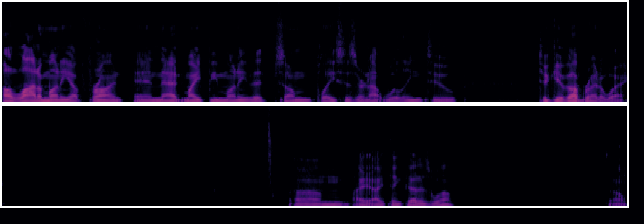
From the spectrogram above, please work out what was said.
a lot of money up front, and that might be money that some places are not willing to to give up right away. Um, I, I think that as well. So,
